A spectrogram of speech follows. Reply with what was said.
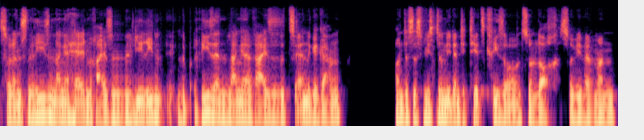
So, dann ist eine riesenlange Heldenreise, eine riesenlange Reise zu Ende gegangen. Und das ist wie so eine Identitätskrise und so ein Loch. So wie wenn man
